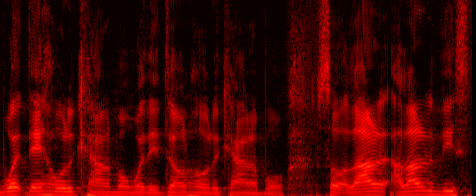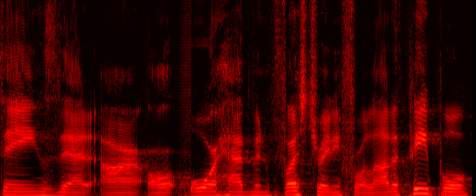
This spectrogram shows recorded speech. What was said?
what they hold accountable, and what they don't hold accountable. So a lot of a lot of these things that are or, or have been frustrating for a lot of people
